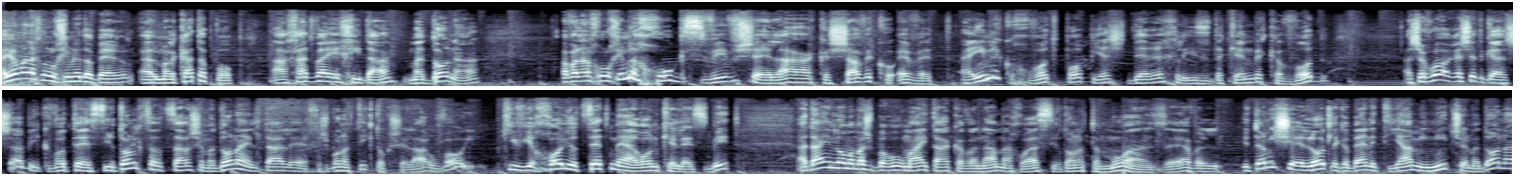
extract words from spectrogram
היום אנחנו הולכים לדבר על מלכת הפופ, האחת והיחידה, מדונה, אבל אנחנו הולכים לחוג סביב שאלה קשה וכואבת, האם לכוכבות פופ יש דרך להזדקן בכבוד? השבוע הרשת געשה בעקבות אה, סרטון קצרצר שמדונה העלתה לחשבון הטיקטוק שלה, ובו היא כביכול יוצאת מהארון כלסבית. עדיין לא ממש ברור מה הייתה הכוונה מאחורי הסרטון התמוה הזה, אבל יותר משאלות לגבי הנטייה המינית של מדונה,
